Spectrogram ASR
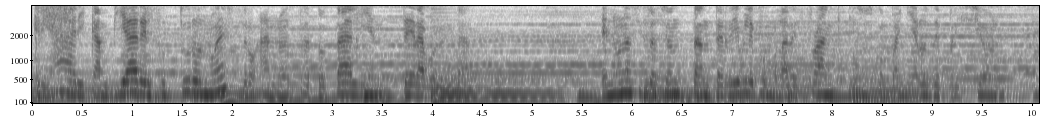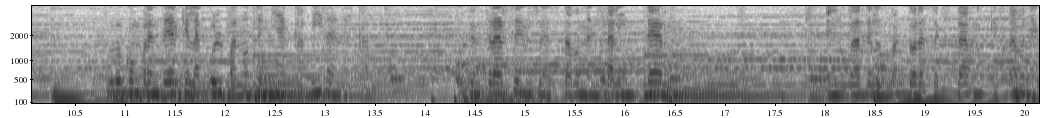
crear y cambiar el futuro nuestro a nuestra total y entera voluntad. En una situación tan terrible como la de Frank y sus compañeros de prisión, pudo comprender que la culpa no tenía cabida en el campo. Centrarse en su estado mental interno, en lugar de los factores externos que estaban en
